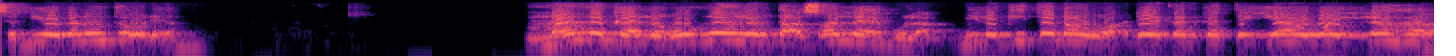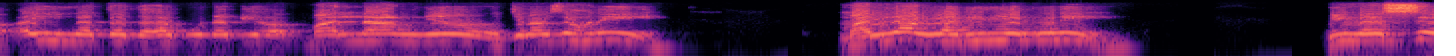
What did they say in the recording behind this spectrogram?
sediakan untuk dia. Mana kalau orang yang tak saleh pula, bila kita bawa dia akan kata ya wailaha aina tadhhabuna biha? Malangnya jenazah ni. Malanglah diri aku ni. Binasa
